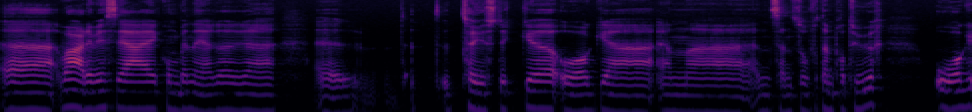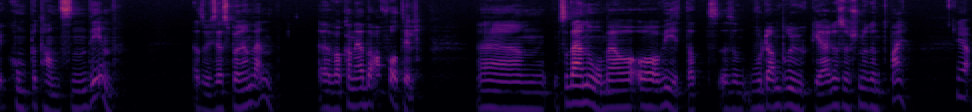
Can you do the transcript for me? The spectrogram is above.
Hva er det hvis jeg kombinerer et tøystykke og en, en, sensor for temperatur og kompetansen din? Altså hvis jeg spør en venn, hva kan jeg da få til? Så det er noe med å, å vite at, altså, hvordan bruker jeg ressursene rundt meg. Ja.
